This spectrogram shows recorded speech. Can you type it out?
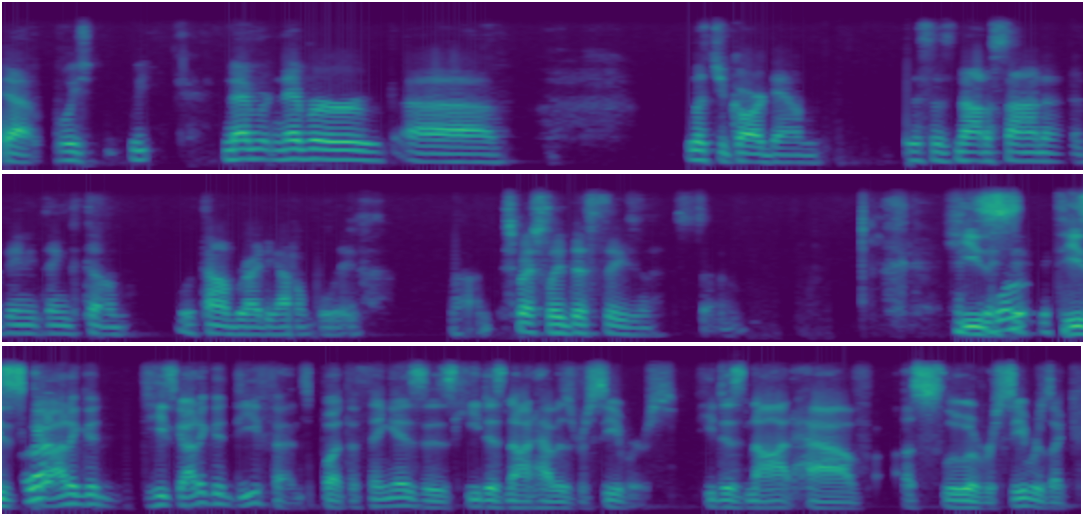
yeah, we we never never uh, let your guard down. This is not a sign of anything to come with Tom Brady. I don't believe, uh, especially this season. So He's he's got a good he's got a good defense, but the thing is, is he does not have his receivers. He does not have a slew of receivers. Like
